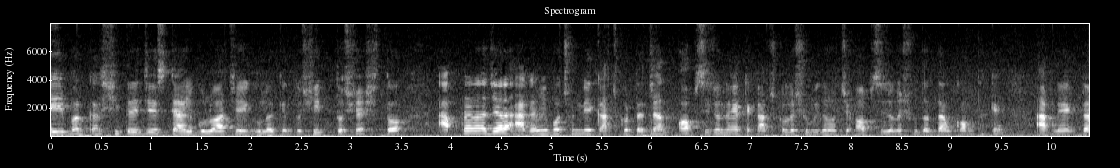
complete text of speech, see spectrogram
এইবারকার শীতের যে স্টাইলগুলো আছে, এগুলো কিন্তু শীত তো শেষ। তো আপনারা যারা আগামী বছর নিয়ে কাজ করতে চান অফ সিজনে একটা কাজ করলে সুবিধা হচ্ছে অফ সিজনে সুতার দাম কম থাকে। আপনি একটা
